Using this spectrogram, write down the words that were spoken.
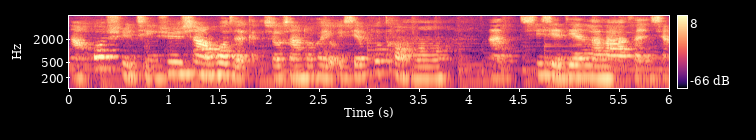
那或许情绪上或者感受上都会有一些不同哦。那谢谢今天拉拉分享。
